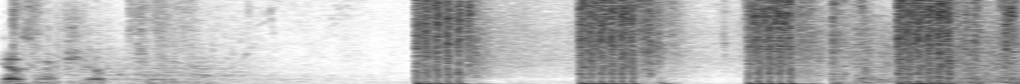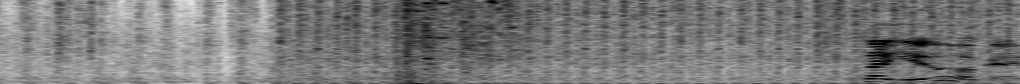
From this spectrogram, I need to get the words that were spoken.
Wick has no shield. Is that you? Okay.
